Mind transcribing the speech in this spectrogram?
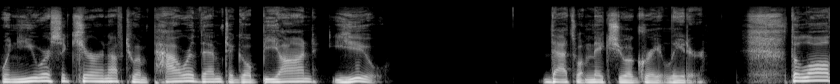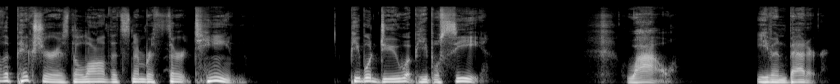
when you are secure enough to empower them to go beyond you, that's what makes you a great leader. The law of the picture is the law that's number 13. People do what people see. Wow. Even better.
